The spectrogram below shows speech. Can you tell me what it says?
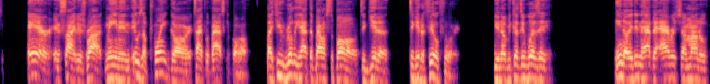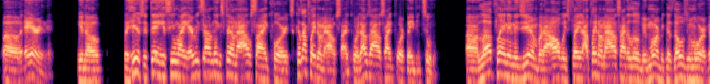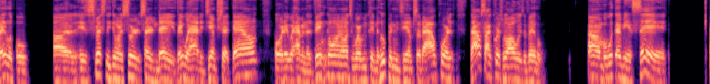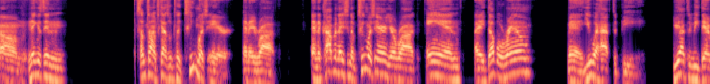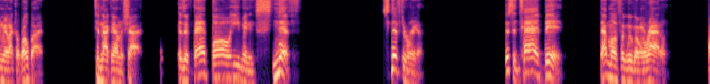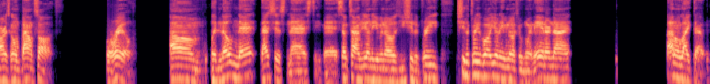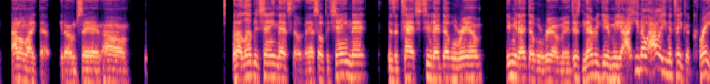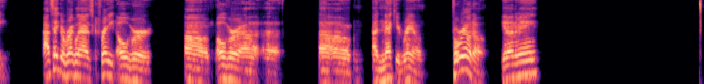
air inside his rock, meaning it was a point guard type of basketball. Like you really had to bounce the ball to get a to get a feel for it, you know, because it wasn't, you know, it didn't have the average amount of uh, air in it, you know. But here's the thing: it seemed like every time niggas play on the outside courts, because I played on the outside courts. I was an outside court baby too. Uh, love playing in the gym, but I always played. I played on the outside a little bit more because those were more available. Uh, especially during certain, days, they would have the gym shut down, or they would have an event going on to where we couldn't hoop in the gym. So the out court, the outside courts were always available. Um, but with that being said, um, niggas in sometimes cats will put too much air in a rock, and the combination of too much air in your rock and a double rim, man, you would have to be, you have to be damn near like a robot to knock down the shot. Because if that ball even sniff, sniff the rim, just a tad bit, that motherfucker gonna rattle or it's gonna bounce off for real. Um, but no net, that's just nasty, man. Sometimes you don't even know if you shoot a three, shoot a three ball, you don't even know if it went in or not. I don't like that. I don't like that. You know what I'm saying? Um, but I love the chain nets though, man. So if the chain net is attached to that double rim, give me that double rim, man. Just never give me. I, you know, I'll even take a crate. I'll take a regular ass crate over, um, over uh, uh, uh, a naked rim. For real though, you know what I mean?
